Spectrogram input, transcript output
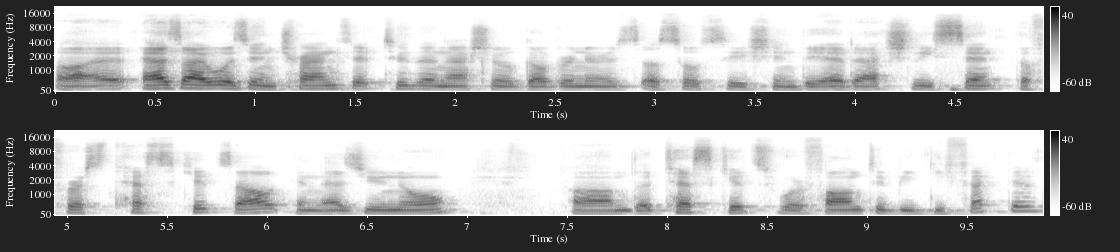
Uh, as I was in transit to the National Governors Association, they had actually sent the first test kits out. And as you know, um, the test kits were found to be defective.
